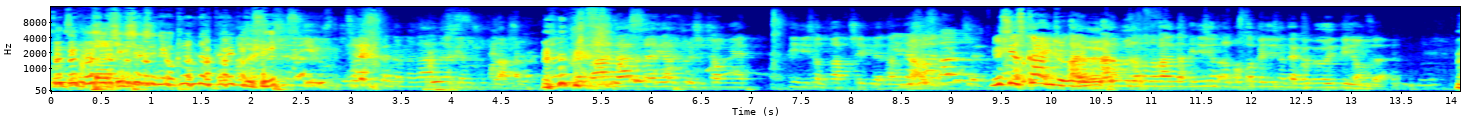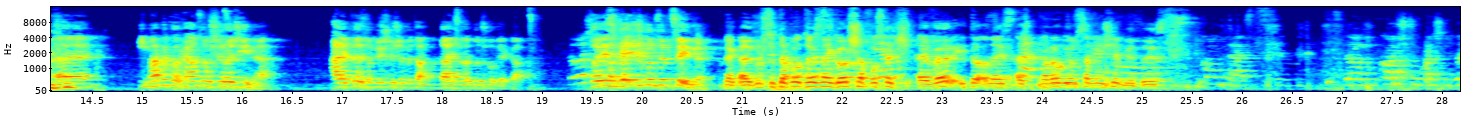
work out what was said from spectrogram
To jest totalnie... Cieszę, że nie oglądam telewizji. Co jest fenomenalne w Januszu Traszu. Plebania, serial, który się ciągnie 50 lat, czy ile tam miał. Już się skończył. Ale, ale był zaplanowany na 50 albo 150, jakby były pieniądze. E, I mamy kochającą się rodzinę. Ale ktoś wymyślił, żeby tam dać złego człowieka. To jest geniusz koncepcyjny. Tak, ale po prostu ta, to jest najgorsza postać ever i to ona jest aż parodią samej siebie. To jest... kontrast z tym, to, że Kościół właśnie, do,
